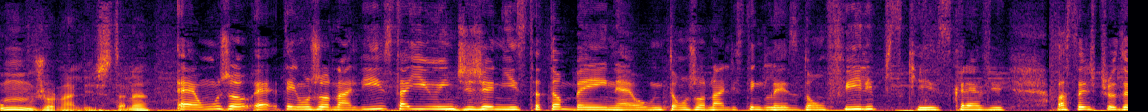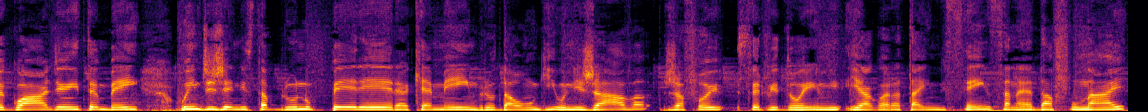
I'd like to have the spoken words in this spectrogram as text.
um jornalista, né? É, um, jo- é, tem um jornalista e o indigenista também, né? O então jornalista inglês Don Phillips, que escreve bastante para o The Guardian, e também o indigenista Bruno Pereira, que é membro da ONG Unijava, já foi servidor em- e agora está em licença, né, da FUNAI.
